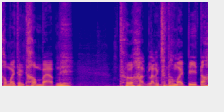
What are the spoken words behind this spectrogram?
ทำไมถึงทำแบบนี้ เธอหักหลังฉันทำไมปีตา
